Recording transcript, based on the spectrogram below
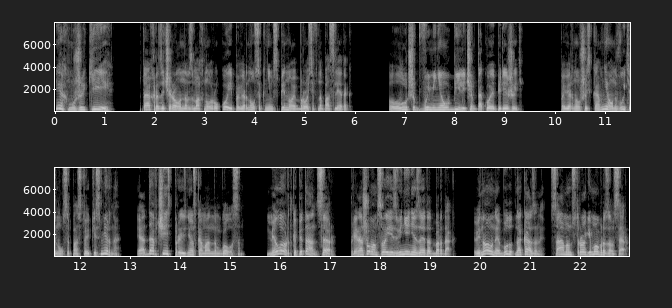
«Эх, мужики!» Птах разочарованно взмахнул рукой и повернулся к ним спиной, бросив напоследок. «Лучше б вы меня убили, чем такое пережить!» Повернувшись ко мне, он вытянулся по стойке смирно и, отдав честь, произнес командным голосом. «Милорд, капитан, сэр, приношу вам свои извинения за этот бардак. Виновные будут наказаны, самым строгим образом, сэр».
